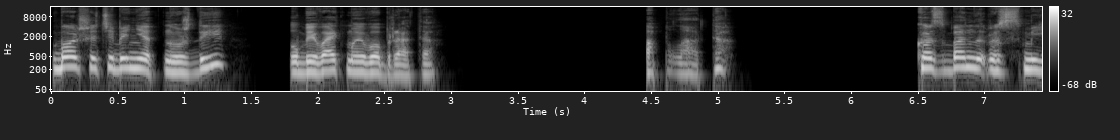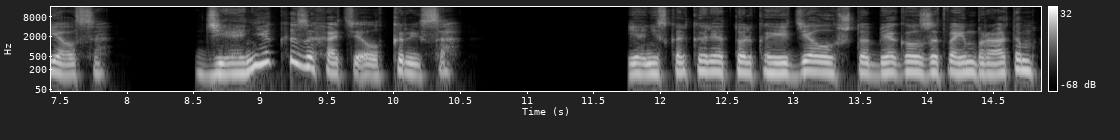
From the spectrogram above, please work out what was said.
Больше тебе нет нужды убивать моего брата. Оплата? Козбан рассмеялся. Денег захотел, крыса? Я несколько лет только и делал, что бегал за твоим братом,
